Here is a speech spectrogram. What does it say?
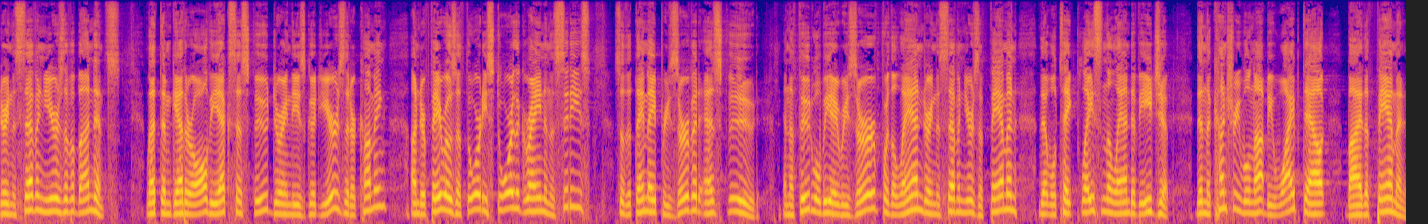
during the seven years of abundance. Let them gather all the excess food during these good years that are coming. Under Pharaoh's authority, store the grain in the cities so that they may preserve it as food. And the food will be a reserve for the land during the seven years of famine that will take place in the land of Egypt. Then the country will not be wiped out by the famine.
